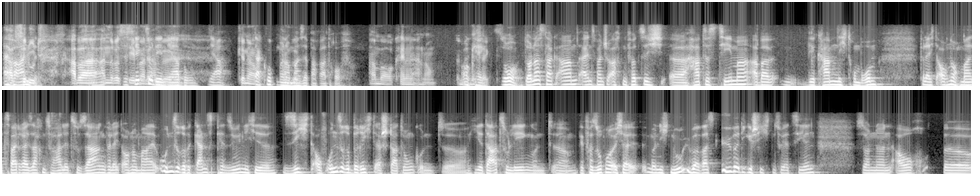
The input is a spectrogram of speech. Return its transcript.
Absolut. Wahnsinn. Aber ja, anderes das Thema. Das liegt so den Nährboden. Ja, genau. Da gucken wir nochmal separat drauf. Haben wir auch keine Ahnung. Okay, Endeffekt. so, Donnerstagabend, 21.48 Uhr, äh, hartes Thema, aber wir kamen nicht drum rum. Vielleicht auch noch mal zwei, drei Sachen zur Halle zu sagen, vielleicht auch noch mal unsere ganz persönliche Sicht auf unsere Berichterstattung und äh, hier darzulegen. Und äh, wir versuchen euch ja immer nicht nur über was, über die Geschichten zu erzählen, sondern auch äh,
